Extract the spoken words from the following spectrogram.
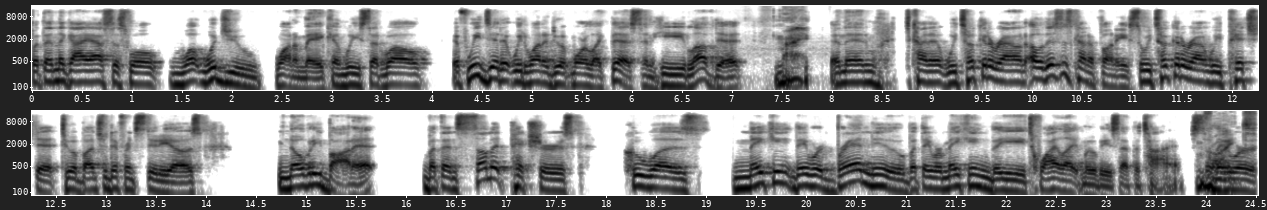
But then the guy asked us, well, what would you want to make? And we said, well, if we did it, we'd want to do it more like this. And he loved it. Right. And then kind of we took it around. Oh, this is kind of funny. So we took it around, we pitched it to a bunch of different studios. Nobody bought it. But then Summit Pictures, who was making, they were brand new, but they were making the Twilight movies at the time. So they were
